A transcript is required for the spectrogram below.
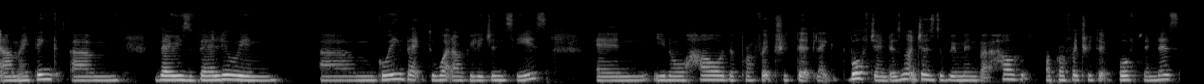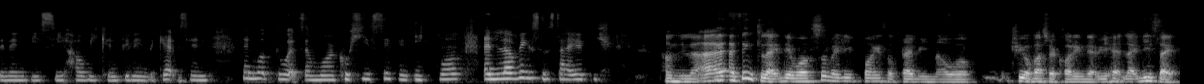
Um, I think um, there is value in um, going back to what our religion says and you know how the prophet treated like both genders not just the women but how our prophet treated both genders and then we see how we can fill in the gaps and then work towards a more cohesive and equal and loving society Alhamdulillah. I, I think like there were so many points of time in our three of us recording that we had like this like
